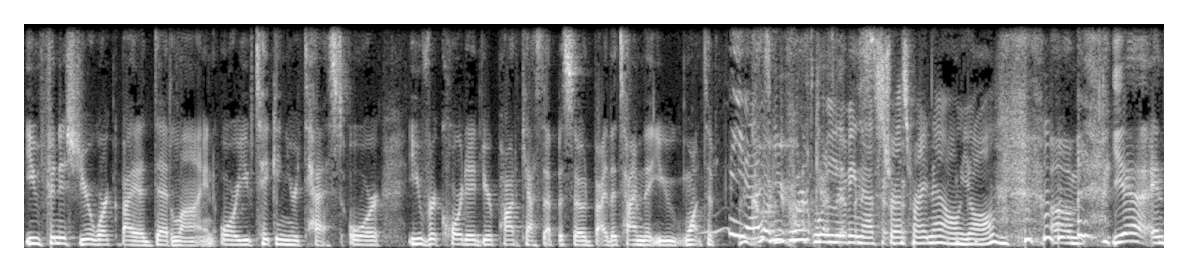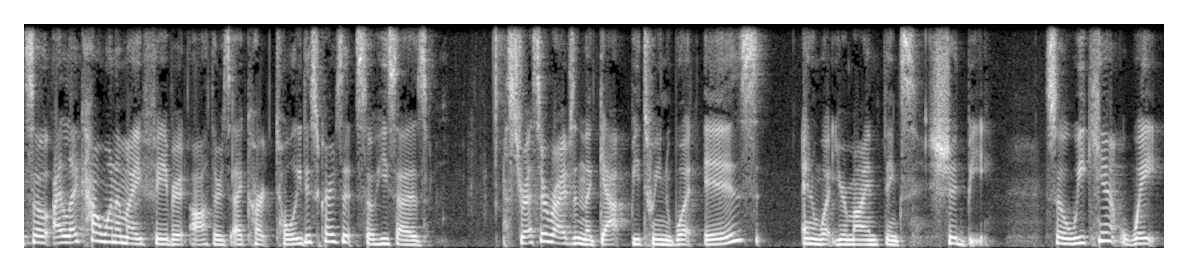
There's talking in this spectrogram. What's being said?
you've finished your work by a deadline, or you've taken your test, or you've recorded your podcast episode by the time that you want to Yes, record your we're, podcast we're living that stress right now, y'all. um, yeah, and so I like how one of my favorite authors, Eckhart Tolle, describes it. So he says, stress arrives in the gap between what is and what your mind thinks should be. So we can't wait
